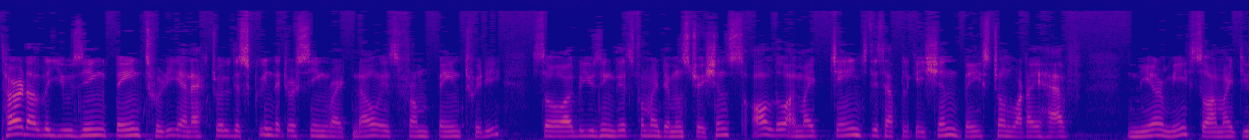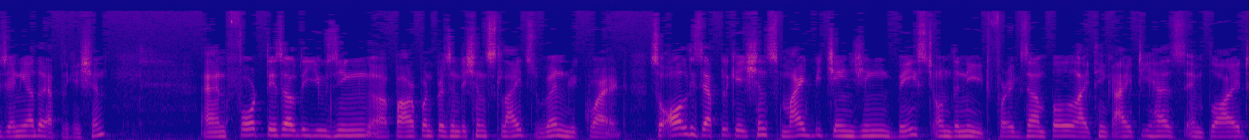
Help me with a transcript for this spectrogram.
third I'll be using Paint 3D and actually the screen that you're seeing right now is from Paint 3D so I'll be using this for my demonstrations although I might change this application based on what I have near me so I might use any other application. And fourth is I'll be using uh, PowerPoint presentation slides when required. So all these applications might be changing based on the need. For example I think IUT has employed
